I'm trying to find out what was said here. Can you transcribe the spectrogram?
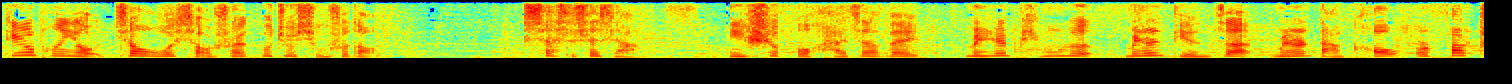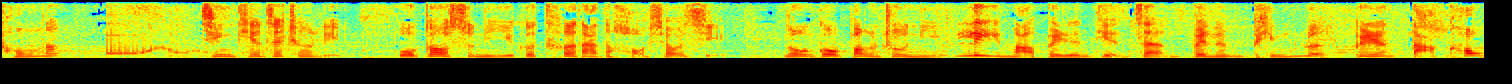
听众朋友叫我小帅哥就行，说道：夏夏夏夏。你是否还在为没人评论、没人点赞、没人打 call 而发愁呢？今天在这里，我告诉你一个特大的好消息，能够帮助你立马被人点赞、被人评论、被人打 call。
